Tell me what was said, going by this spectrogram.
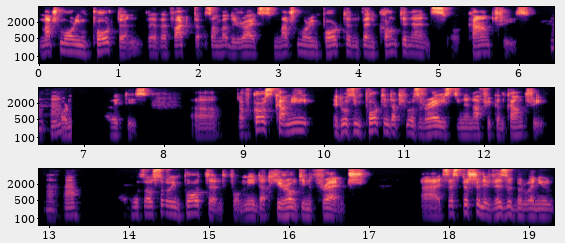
much more important. The, the, fact that somebody writes is much more important than continents or countries mm-hmm. or nationalities. Uh, of course, Camus, it was important that he was raised in an African country. Mm-hmm. It was also important for me that he wrote in French. Uh, it's especially visible when you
